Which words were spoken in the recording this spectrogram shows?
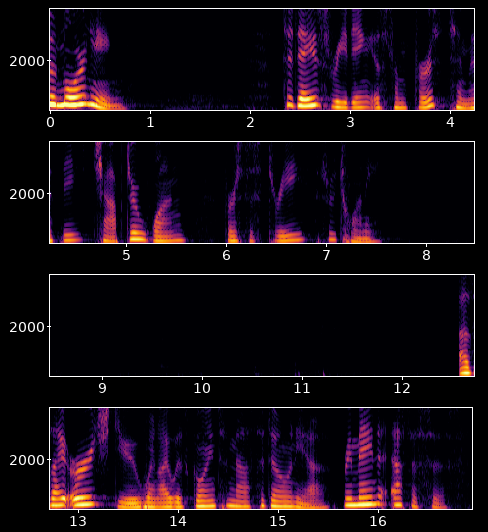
Good morning. Today's reading is from 1 Timothy chapter 1 verses 3 through 20. As I urged you when I was going to Macedonia, remain at Ephesus,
